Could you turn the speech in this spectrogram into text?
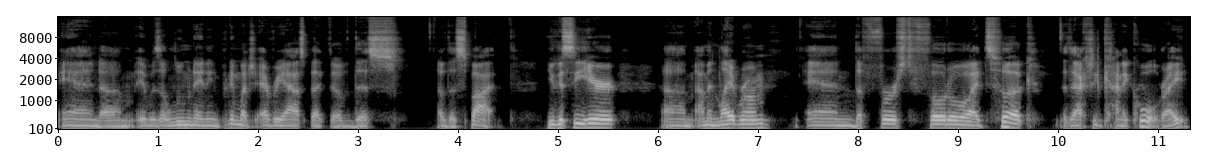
and um, it was illuminating pretty much every aspect of this of the spot. You can see here, um, I'm in Lightroom, and the first photo I took is actually kind of cool, right?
